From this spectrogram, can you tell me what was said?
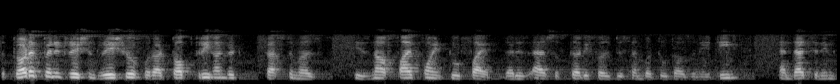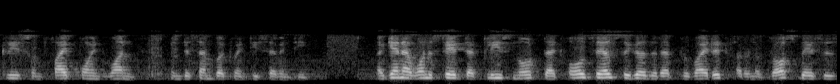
The product penetration ratio for our top 300 customers is now 5.25, that is as of 31st December 2018, and that's an increase from 5.1 in December 2017. Again, I want to state that please note that all sales figures that I've provided are on a gross basis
